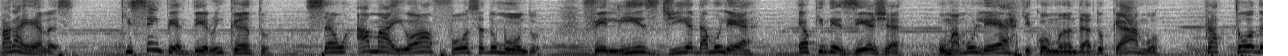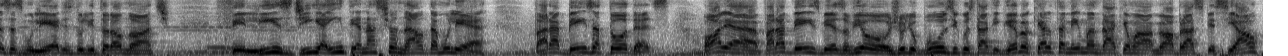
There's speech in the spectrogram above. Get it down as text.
para elas, que sem perder o encanto são a maior força do mundo. Feliz Dia da Mulher. É o que deseja uma mulher que comanda a do Carmo para todas as mulheres do Litoral Norte. Feliz Dia Internacional da Mulher. Parabéns a todas. Olha, parabéns mesmo, viu, Júlio Buzzi e Gustavo Gama. Eu quero também mandar aqui uma, meu abraço especial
